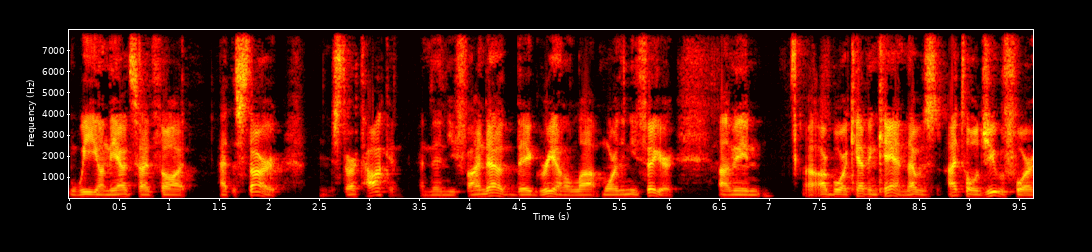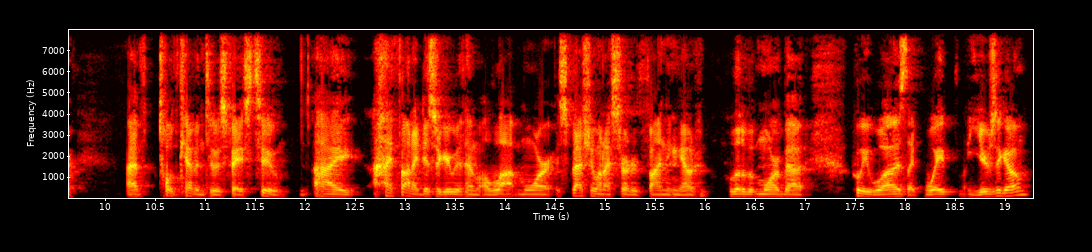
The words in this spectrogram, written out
we on the outside thought at the start. You start talking, and then you find out they agree on a lot more than you figure. I mean, uh, our boy Kevin Cann, that was, I told you before, I've told Kevin to his face too. I, I thought I disagreed with him a lot more, especially when I started finding out a little bit more about who he was, like way years ago.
